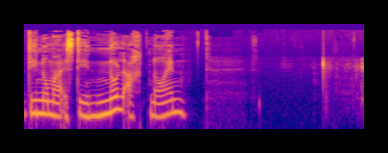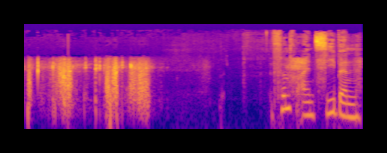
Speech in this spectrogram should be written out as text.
Die Nummer ist die 089 517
